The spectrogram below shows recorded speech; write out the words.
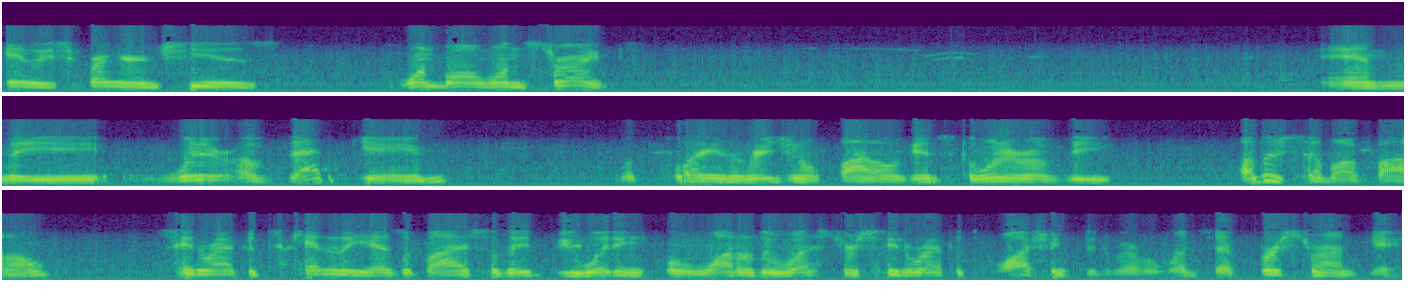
Kaylee Springer, and she is one ball, one strike. And the winner of that game would play in the regional final against the winner of the other semifinal. Cedar Rapids Kennedy has a bye, so they'd be waiting for Waterloo West or Cedar Rapids Washington, whoever wins that first round game.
